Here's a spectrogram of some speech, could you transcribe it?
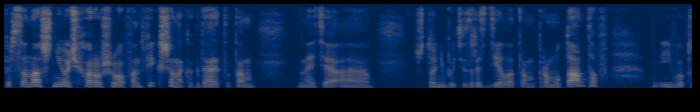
персонаж не очень хорошего фанфикшена, когда это там, знаете, а, что-нибудь из раздела там про мутантов, и вот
